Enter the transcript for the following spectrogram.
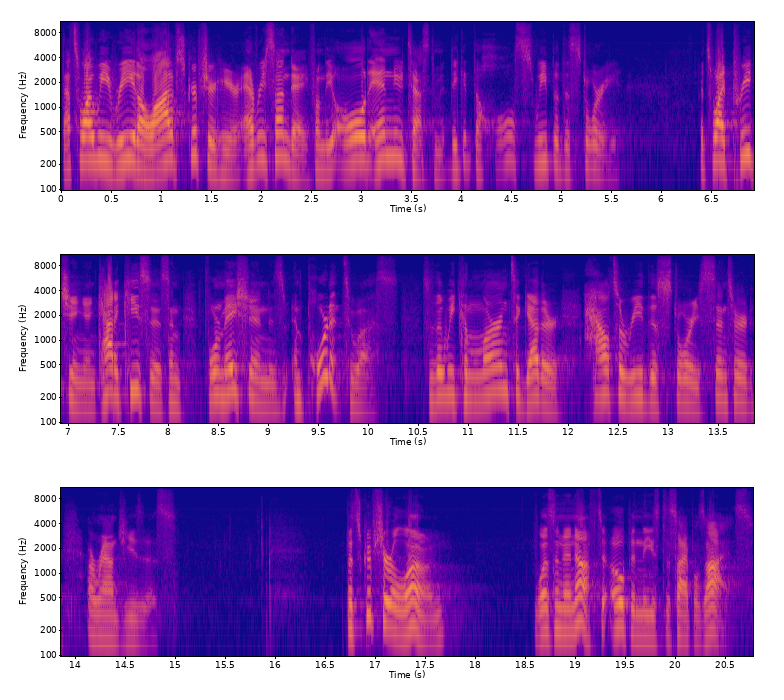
That's why we read a lot of scripture here every Sunday from the Old and New Testament to get the whole sweep of the story. It's why preaching and catechesis and formation is important to us so that we can learn together how to read this story centered around Jesus. But scripture alone wasn't enough to open these disciples' eyes.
